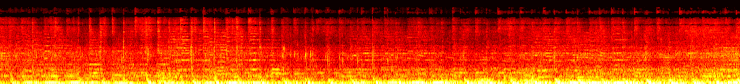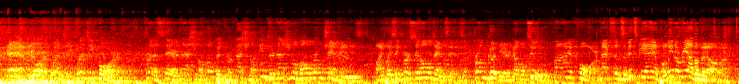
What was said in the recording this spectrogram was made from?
In all dances from Goodyear, couple 254, Maxim Savitsky and Polina Ryaboville.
